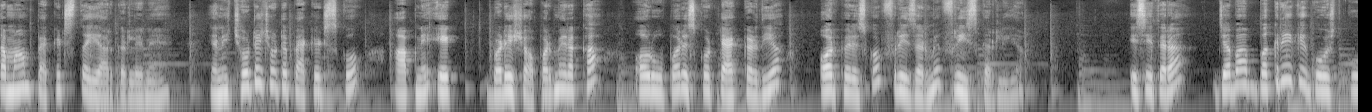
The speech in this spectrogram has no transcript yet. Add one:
तमाम पैकेट्स तैयार कर लेने हैं। यानी छोटे छोटे पैकेट्स को आपने एक बड़े शॉपर में रखा और ऊपर इसको टैग कर दिया और फिर इसको फ्रीज़र में फ्रीज कर लिया। इसी तरह जब आप बकरे के गोश्त को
